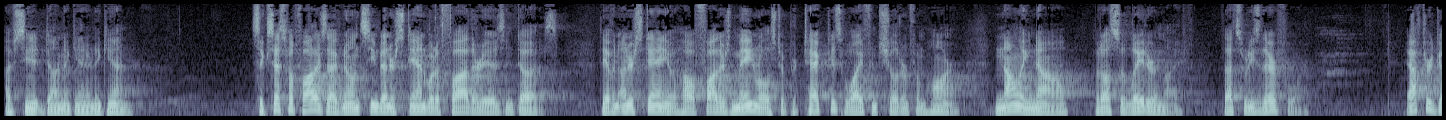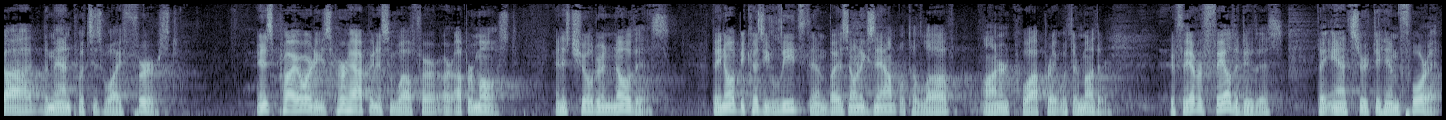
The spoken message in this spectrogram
I've seen it done again and again. Successful fathers I've known seem to understand what a father is and does. They have an understanding of how a father's main role is to protect his wife and children from harm, not only now, but also later in life. That's what he's there for. After God, the man puts his wife first. In his priorities, her happiness and welfare are uppermost, and his children know this. They know it because he leads them by his own example to love, honor, and cooperate with their mother. If they ever fail to do this, they answer to him for it.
